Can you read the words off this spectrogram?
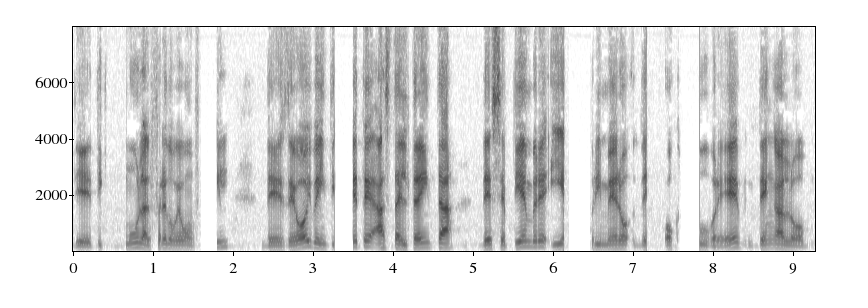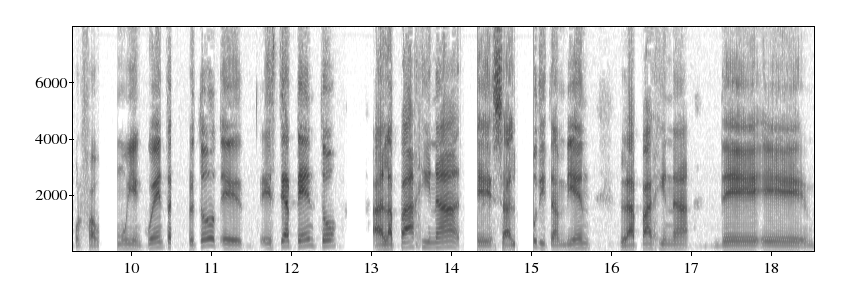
de Ticmul, Alfredo Bebonfil, desde hoy 27 hasta el 30 de septiembre y el primero de octubre. ¿eh? Téngalo, por favor, muy en cuenta. Sobre todo, eh, esté atento a la página de salud y también la página de,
